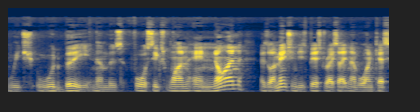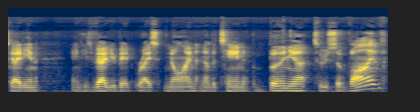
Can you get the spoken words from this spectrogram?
which would be numbers 4, 6, 1, and 9. As I mentioned, his best race 8, number 1, Cascadian, and his value bet race 9, number 10, Bernia to Survive.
